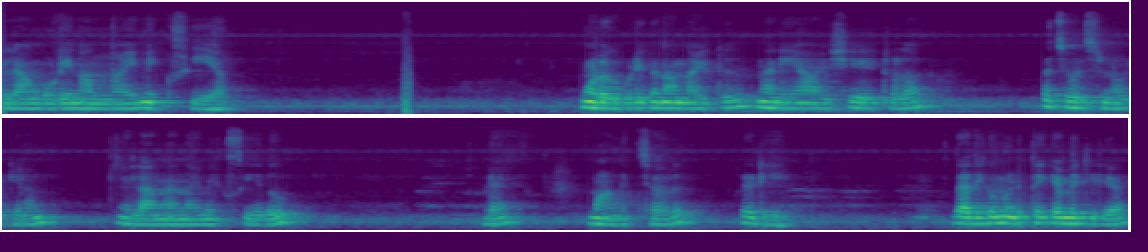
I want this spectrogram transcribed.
എല്ലാം കൂടി നന്നായി മിക്സ് ചെയ്യാം മുളക് പൊടിയൊക്കെ നന്നായിട്ട് നനയാൻ ആവശ്യമായിട്ടുള്ള പച്ച വെളിച്ചെണ്ണ ഒഴിക്കണം. എല്ലാം നന്നായി മിക്സ് ചെയ്തു. ഇവിടെ മാങ്ങച്ചാറ് റെഡിയായി ഇതധികം എടുത്ത് വയ്ക്കാൻ പറ്റില്ല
